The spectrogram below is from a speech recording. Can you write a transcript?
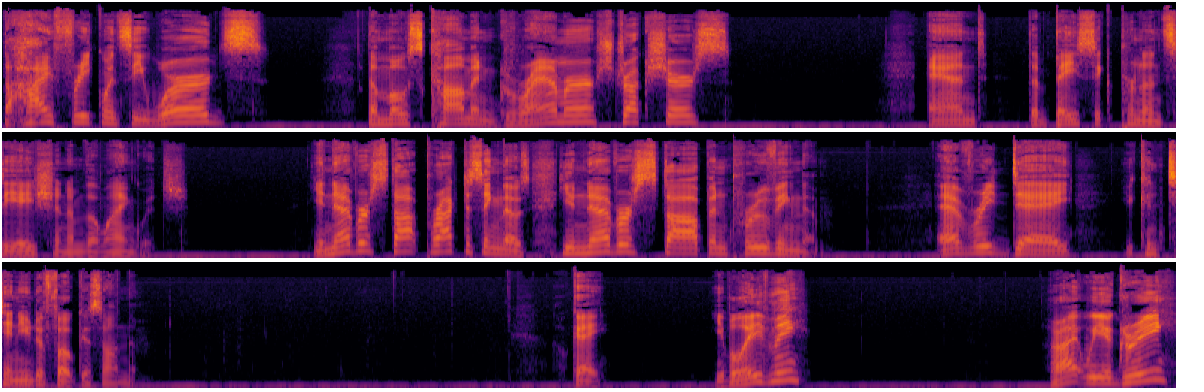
the high frequency words, the most common grammar structures, and the basic pronunciation of the language. You never stop practicing those. You never stop improving them. Every day, you continue to focus on them. Okay, you believe me? All right, we agree?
